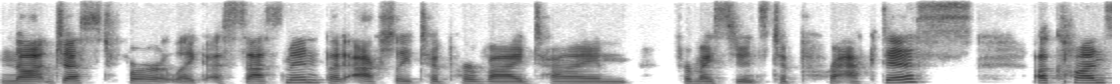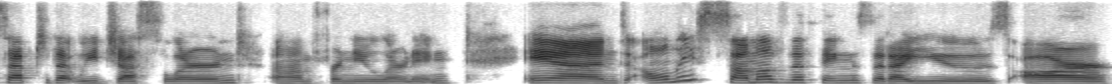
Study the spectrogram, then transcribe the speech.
not just for like assessment but actually to provide time for my students to practice a concept that we just learned um, for new learning. And only some of the things that I use are,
